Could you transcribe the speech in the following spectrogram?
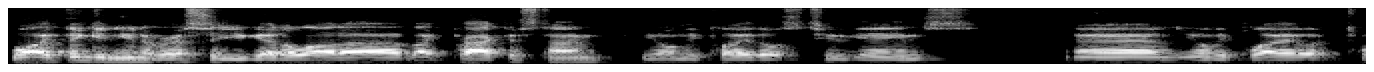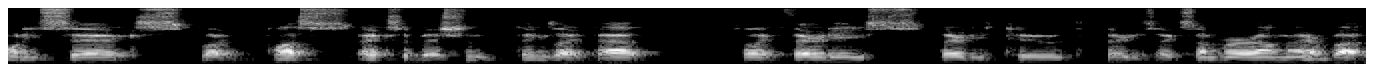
well, I think in university you get a lot of like practice time. You only play those two games and you only play like 26 like plus exhibition things like that. So like 30, 32, 36 somewhere around there, but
